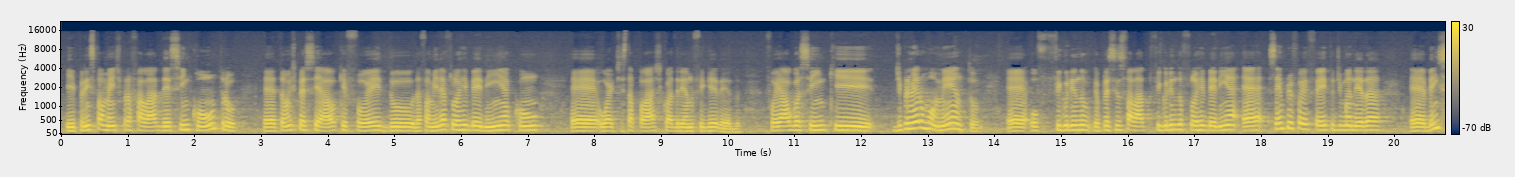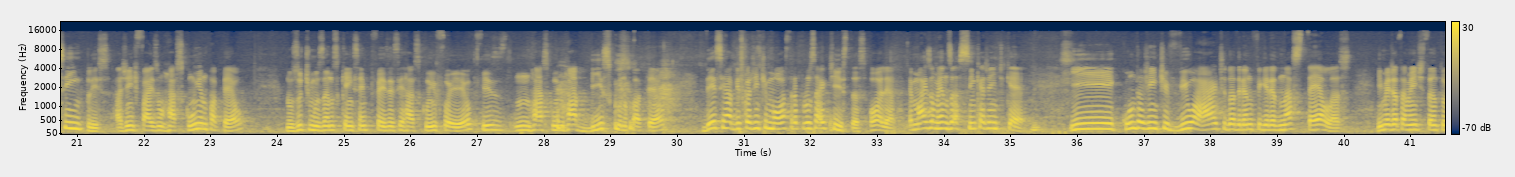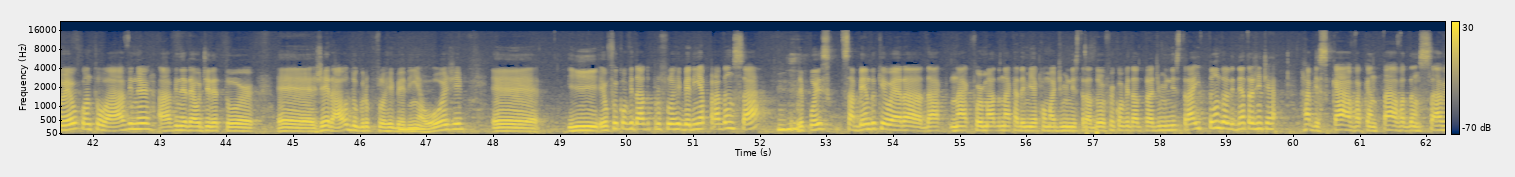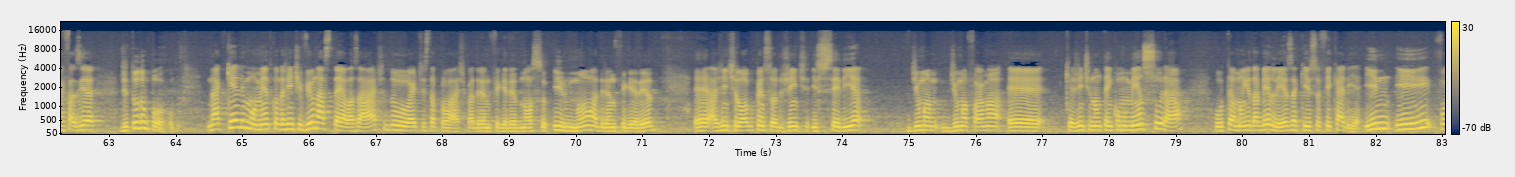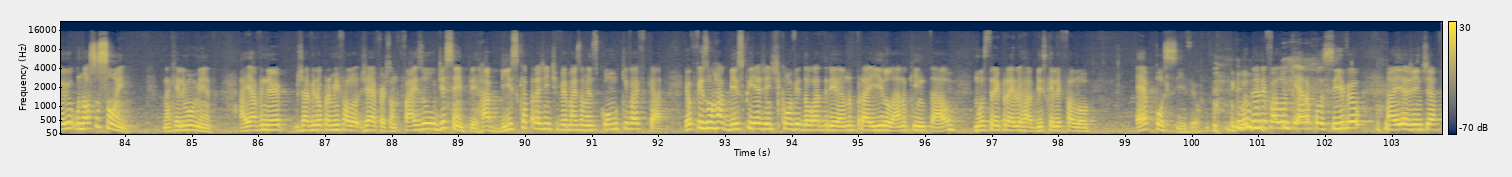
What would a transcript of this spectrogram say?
e principalmente para falar desse encontro é, tão especial que foi do, da família Flor Ribeirinha com é, o artista plástico Adriano Figueiredo. Foi algo assim que, de primeiro momento, é, o figurino, eu preciso falar, o figurino do Flor Ribeirinha é, sempre foi feito de maneira é, bem simples. A gente faz um rascunho no papel. Nos últimos anos, quem sempre fez esse rascunho foi eu. Fiz um rascunho rabisco no papel. Desse rabisco a gente mostra para os artistas, olha, é mais ou menos assim que a gente quer. E quando a gente viu a arte do Adriano Figueiredo nas telas, imediatamente tanto eu quanto o Avner, Avner é o diretor é, geral do Grupo Flor Ribeirinha hoje, é, e eu fui convidado para o Flor Ribeirinha para dançar. Uhum. Depois, sabendo que eu era da, na, formado na academia como administrador, fui convidado para administrar. E estando ali dentro, a gente rabiscava, cantava, dançava e fazia de tudo um pouco. Naquele momento, quando a gente viu nas telas a arte do artista plástico Adriano Figueiredo, nosso irmão Adriano Figueiredo, é, a gente logo pensou, gente, isso seria de uma, de uma forma é, que a gente não tem como mensurar o tamanho da beleza que isso ficaria. E, e foi o nosso sonho naquele momento. Aí a Avner já virou para mim e falou: Jefferson, faz o de sempre, rabisca para a gente ver mais ou menos como que vai ficar. Eu fiz um rabisco e a gente convidou o Adriano para ir lá no quintal. Mostrei para ele o rabisco e ele falou: é possível. Quando ele falou que era possível, aí a gente já.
